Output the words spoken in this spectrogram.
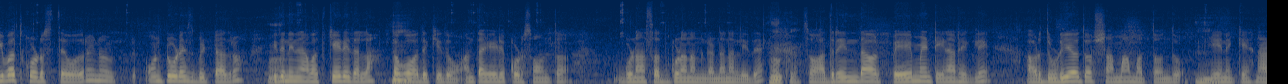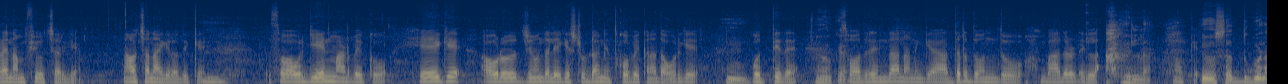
ಇವತ್ತು ಕೊಡಿಸ್ತೇ ಹೋದ್ರೆ ಇನ್ನು ಒಂದು ಟೂ ಡೇಸ್ ಬಿಟ್ಟಾದ್ರು ಇದು ನೀನು ಅವತ್ತು ಕೇಳಿದಲ್ಲ ತಗೋ ಅದಕ್ಕಿದು ಅಂತ ಹೇಳಿ ಕೊಡಿಸೋವಂಥ ಗುಣ ಸದ್ಗುಣ ನನ್ನ ಗಂಡನಲ್ಲಿದೆ. ಸೊ ಅದರಿಂದ ಅವ್ರ ಪೇಮೆಂಟ್ ಏನಾರು ಇರಲಿ ಅವ್ರು ದುಡಿಯೋದು ಶ್ರಮ ಮತ್ತೊಂದು. ಏನಕ್ಕೆ? ನಾಳೆ ನಮ್ಮ ಫ್ಯೂಚರ್ಗೆ ನಾವು ಚೆನ್ನಾಗಿರೋದಕ್ಕೆ. ಸೊ ಅವ್ರಿಗೆ ಏನು ಮಾಡಬೇಕು? ಹೇಗೆ ಅವರು ಜೀವನದಲ್ಲಿ ಹೇಗೆ ಸ್ಟುಡ್ಡಾಗಿ ನಿಂತ್ಕೋಬೇಕು ಅನ್ನೋದು ಅವ್ರಿಗೆ ಗೊತ್ತಿದೆ. ಓಕೆ ಸೊ ಅದರಿಂದ ನನಗೆ ಅದರದ್ದೊಂದು ಬಾದೋಡ್ ಇಲ್ಲ. ಇಲ್ಲ. ಓಕೆ ನೀವು ಸದ್ಗುಣ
